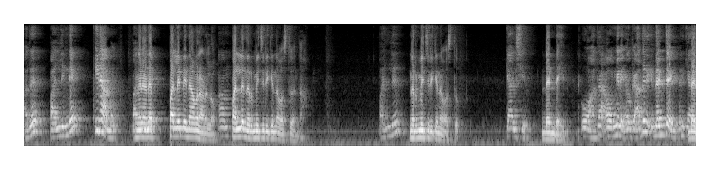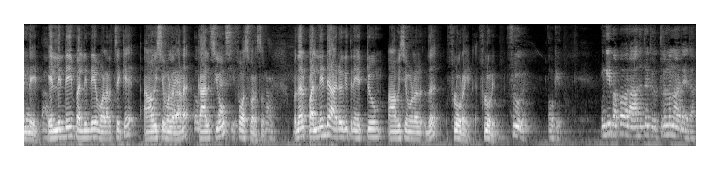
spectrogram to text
അത് പല്ലിന്റെ ഇനാമൽ അങ്ങനെയാണ് പല്ലിന്റെ ഇനാമൽ ആണല്ലോ പല്ല് നിർമ്മിച്ചിരിക്കുന്ന വസ്തു എന്താ? പല്ല് നിർമ്മിച്ചിരിക്കുന്ന വസ്തു. കാൽഷ്യം. ഡെൻഡൈൻ ഓ അതാ അങ്ങനെ ഓക്കെ. അത് ഡെൻഡൈൻ ഡെൻഡൈൻ എല്ലിന്റെയും പല്ലിന്റെയും വളർച്ചയ്ക്ക് ആവശ്യമുള്ളതാണ് കാൽസ്യവും കാൽസ്യം. ഫോസ്ഫറസും. എന്നാൽ പല്ലിന്റെ ആരോഗ്യത്തിന് ഏറ്റവും ആവശ്യമുള്ളത് ഫ്ലൂറൈഡ് ഫ്ലൂറിൻ. ഫ്ലൂറിൻ. ഓക്കെ. എങ്കിൽ പപ്പ പറ ആദ്യത്തെ കൃത്രിമ നാര ഏതാ?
